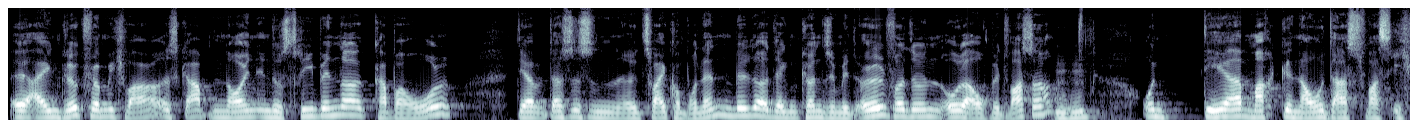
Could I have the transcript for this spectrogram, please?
Äh, ein Glück für mich war, es gab einen neuen Industriebinder, Caparol. Der, das ist ein äh, Zwei-Komponenten-Bilder, den können Sie mit Öl verdünnen oder auch mit Wasser. Und der macht genau das, was ich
